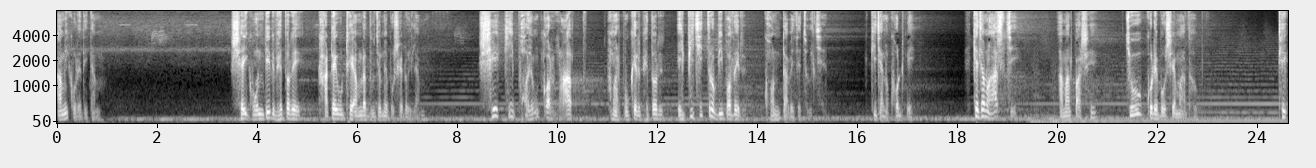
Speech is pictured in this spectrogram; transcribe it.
আমি করে দিতাম। সেই গণ্ডির ভেতরে খাটে উঠে আমরা দুজনে বসে রইলাম। সে কি ভয়ঙ্কর রাত? আমার বুকের ভেতর এই বিচিত্র বিপদের ঘণ্টা বেজে চলছে। কি যেন ঘটবে? কে যেন আসছে? আমার পাশে চুপ করে বসে মাধব। ঠিক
